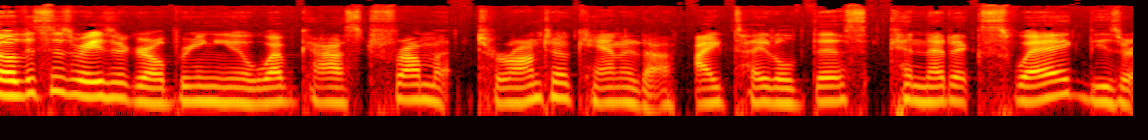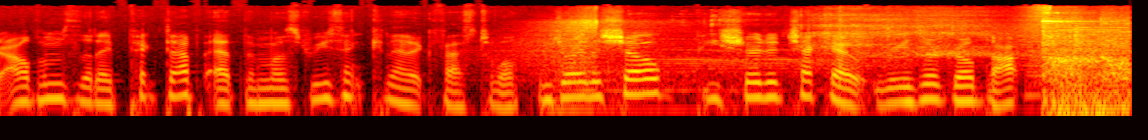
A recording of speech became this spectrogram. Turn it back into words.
Hello, this is Razor Girl bringing you a webcast from Toronto, Canada. I titled this Kinetic Swag. These are albums that I picked up at the most recent Kinetic Festival. Enjoy the show. Be sure to check out razorgirl.com.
